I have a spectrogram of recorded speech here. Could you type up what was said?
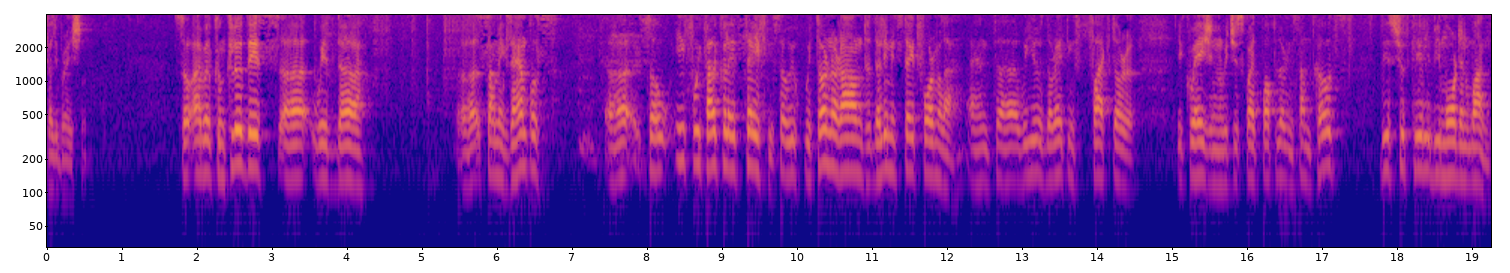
calibration. So I will conclude this uh, with uh, uh, some examples uh, so if we calculate safety, so we, turn around the limit state formula and uh, we use the rating factor equation, which is quite popular in some codes, this should clearly be more than one.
